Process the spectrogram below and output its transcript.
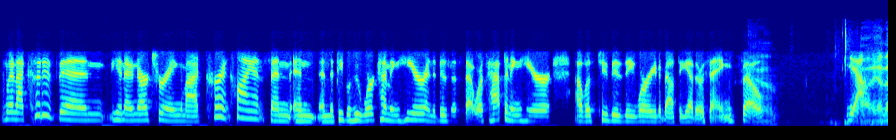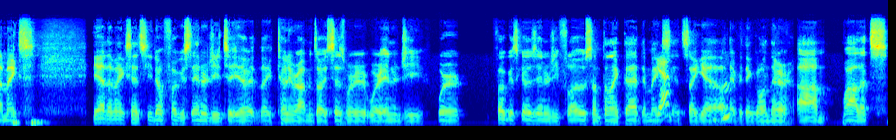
when I could have been, you know, nurturing my current clients and, and, and the people who were coming here and the business that was happening here, I was too busy worried about the other thing. So, yeah. Yeah, yeah that makes, yeah, that makes sense. You don't focus energy to, you know, like Tony Robbins always says, where, where energy, where focus goes, energy flows, something like that. It makes yeah. sense. Like, yeah, mm-hmm. everything going there. Um, wow, that's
